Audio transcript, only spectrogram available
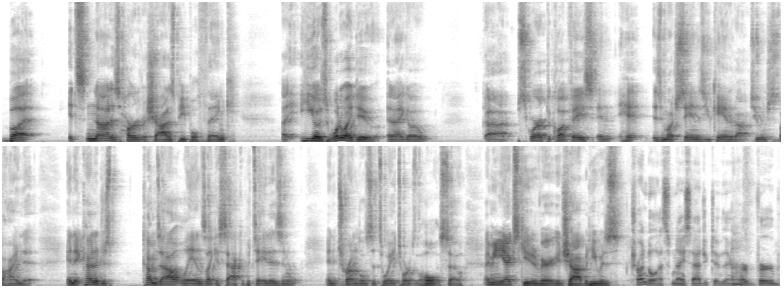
but it's not as hard of a shot as people think. Uh, he goes, What do I do? And I go, uh, square up the club face and hit as much sand as you can about two inches behind it, and it kind of just comes out, lands like a sack of potatoes, and and trundles its way towards the hole. So I mean, he executed a very good shot, but he was Trundle, that's a nice adjective there, or verb.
